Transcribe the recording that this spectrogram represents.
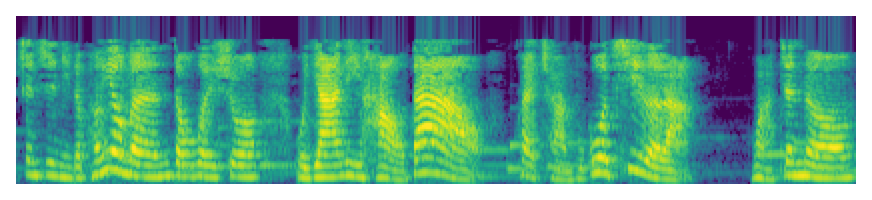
甚至你的朋友们都会说：“我压力好大哦，快喘不过气了啦！”哇，真的哦。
